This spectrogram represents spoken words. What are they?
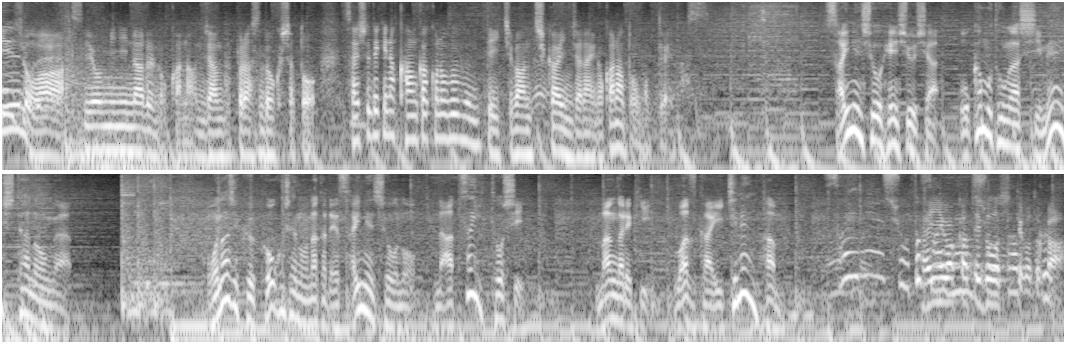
いうのは強みになるのかな？ジャンププラス読者と。最終的な感覚の部分って一番近いんじゃないのかなと思っております。最年少編集者岡本が指名したのが。同じく候補者の中で最年少の夏井俊漫画歴わずか1年半。最年少と最年少若手同士ってことか、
